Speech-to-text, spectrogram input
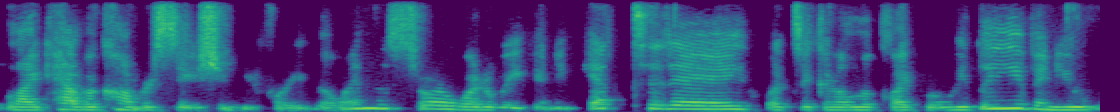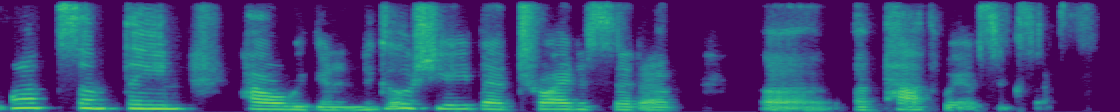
Like have a conversation before you go in the store. What are we going to get today? What's it going to look like when we leave? And you want something? How are we going to negotiate that? Try to set up uh, a pathway of success.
